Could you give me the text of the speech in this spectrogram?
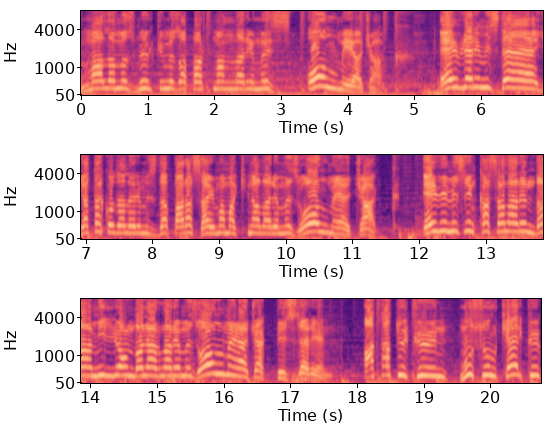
malımız, mülkümüz, apartmanlarımız olmayacak. Evlerimizde, yatak odalarımızda para sayma makinalarımız olmayacak. Evimizin kasalarında milyon dolarlarımız olmayacak bizlerin. Atatürk'ün Musul, Kerkük,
